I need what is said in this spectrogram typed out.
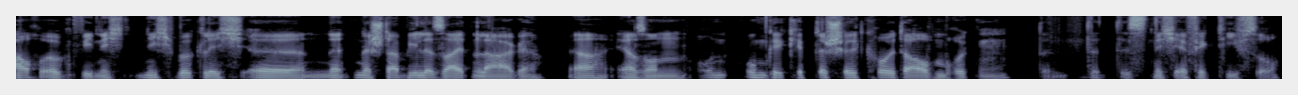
auch irgendwie nicht, nicht wirklich eine äh, ne, ne stabile Seitenlage. Ja, eher so ein un, umgekippte Schildkröte auf dem Rücken. Das, das ist nicht effektiv so.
